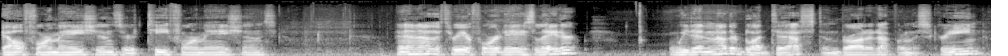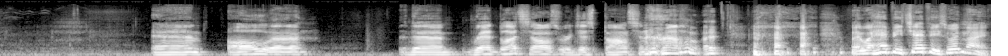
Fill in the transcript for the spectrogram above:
L formations or T formations. And another three or four days later, we did another blood test and brought it up on the screen. And all the the red blood cells were just bouncing around they were happy chappies, weren't they?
